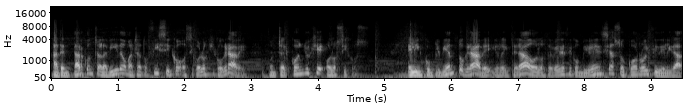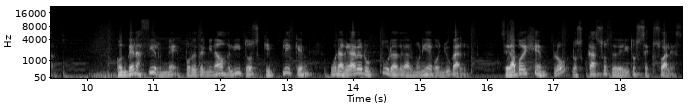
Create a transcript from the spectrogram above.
atentar contra la vida o maltrato físico o psicológico grave contra el cónyuge o los hijos. El incumplimiento grave y reiterado de los deberes de convivencia, socorro y fidelidad. Condena firme por determinados delitos que impliquen una grave ruptura de la armonía conyugal. Será, por ejemplo, los casos de delitos sexuales.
